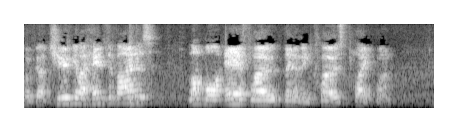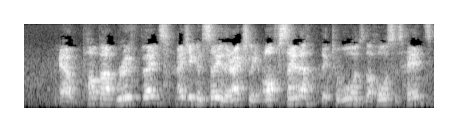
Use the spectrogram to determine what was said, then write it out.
We've got tubular head dividers, a lot more airflow than an enclosed plate one. Our pop-up roof vents, as you can see, they're actually off-centre, they're towards the horses' heads.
